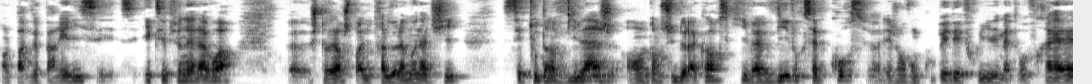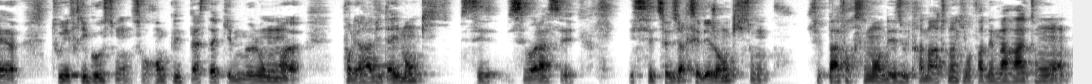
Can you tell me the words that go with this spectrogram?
dans le parc de Paris. C'est exceptionnel à voir. Euh, je te je parlais du trail de la Monachi. C'est tout un village en, dans le sud de la Corse qui va vivre cette course. Les gens vont couper des fruits, les mettre au frais. Euh, tous les frigos sont, sont remplis de pastèques et de melons euh, pour les ravitaillements. C'est voilà, c'est et c'est de se dire que c'est des gens qui sont, c'est pas forcément des ultramarathoniens qui vont faire des marathons en,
